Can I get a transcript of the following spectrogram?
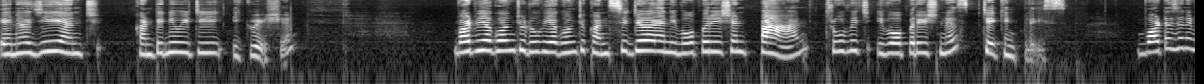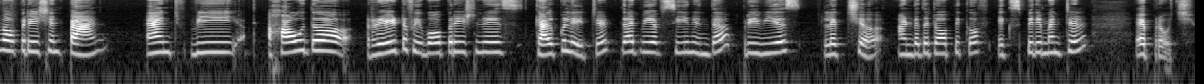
energy and continuity equation what we are going to do, we are going to consider an evaporation pan through which evaporation is taking place. What is an evaporation pan and we how the rate of evaporation is calculated that we have seen in the previous lecture under the topic of experimental approach.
